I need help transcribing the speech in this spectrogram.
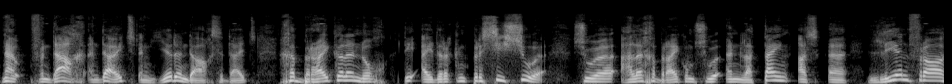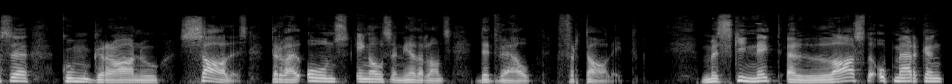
Nou, vandag in Duits, in hedendaagse Duits, gebruik hulle nog die uitdrukking presies so. So hulle gebruik hom so in Latyn as 'n leenfrase cum granu salis, terwyl ons Engels en Nederlands dit wel vertaal het. Miskien net 'n laaste opmerking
